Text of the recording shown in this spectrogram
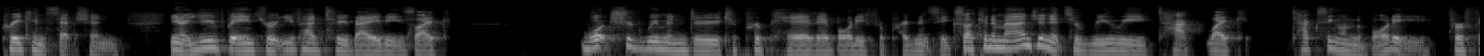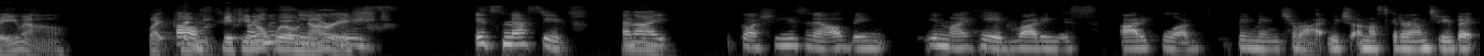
preconception. You know, you've been through it, you've had two babies. Like, what should women do to prepare their body for pregnancy? Because I can imagine it's a really tax like taxing on the body for a female. Like oh, pregnancy, oh, if you're not well nourished. It's massive. And mm. I, gosh, years now I've been in my head writing this article I've been meaning to write, which I must get around to. But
